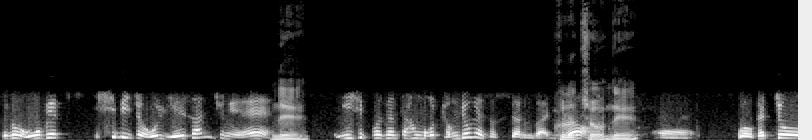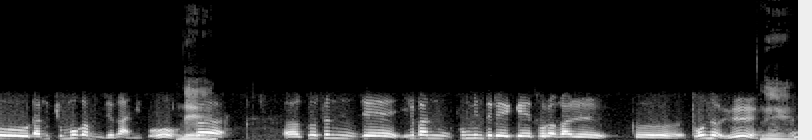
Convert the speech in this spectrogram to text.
지금 512조 올 예산 중에 네. 20% 항목을 변경해서 쓰자는 거 아니에요? 그렇죠. 네. 네. 뭐 100조라는 규모가 문제가 아니고 네. 그러니까 어, 그것은 이제 일반 국민들에게 돌아갈 그 돈을 네.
